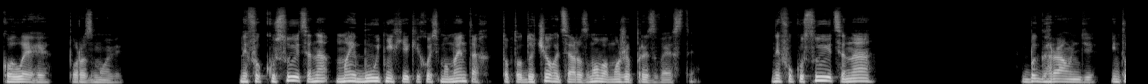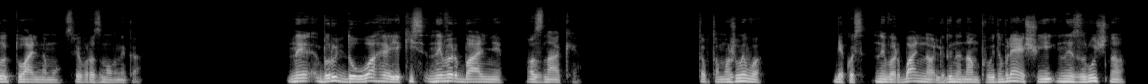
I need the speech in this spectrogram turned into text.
колеги по розмові. Не фокусуються на майбутніх якихось моментах, тобто до чого ця розмова може призвести. Не фокусуються на бекграунді інтелектуальному співрозмовника. Не беруть до уваги якісь невербальні ознаки. Тобто, можливо, якось невербально людина нам повідомляє, що їй незручно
